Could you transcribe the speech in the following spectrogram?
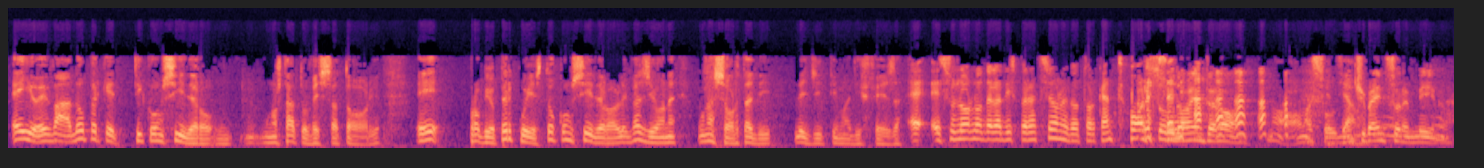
E io evado perché ti considero uno Stato vessatorio e proprio per questo considero l'evasione una sorta di legittima difesa. È, è sull'orlo della disperazione, dottor Cantone? Assolutamente no, no assolutamente, non ci penso nemmeno.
